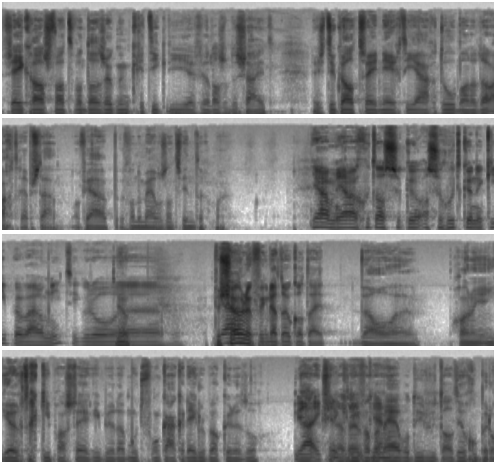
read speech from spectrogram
zeker als wat, want dat is ook een kritiek die veel las op de site. Er is natuurlijk wel twee 19-jarige doelmannen dan achter heb staan. Of ja, van de Meubels dan 20. Maar Ja, maar ja, goed, als ze, als ze goed kunnen keepen, waarom niet? Ik bedoel, Ja. eh, persoonlijk vind ik dat ook altijd wel eh, gewoon een, een jeugdige keeper als keeper. Dat moet voor een KKD-club wel kunnen, toch? Ja, ik vind Zeker dat ook, van de ja. Meubel, die doet altijd heel goed bij de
